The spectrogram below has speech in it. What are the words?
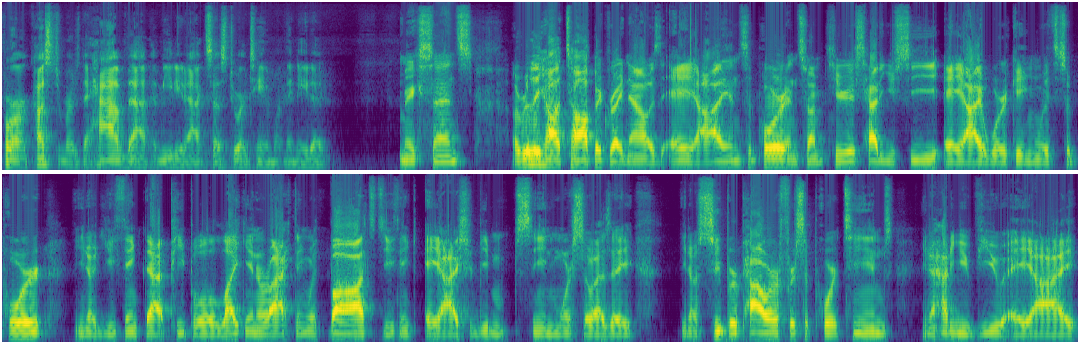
for our customers to have that immediate access to our team when they need it. Makes sense. A really hot topic right now is ai in support. And so i'm curious how do you see ai working with support? You know do you think that people like interacting with bots? Do you think ai should be seen more so as a you know superpower for support teams? You know how do you view ai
